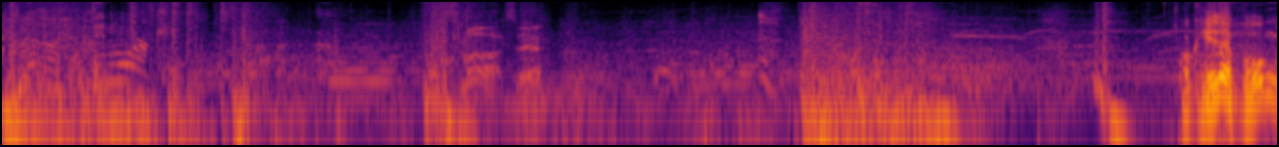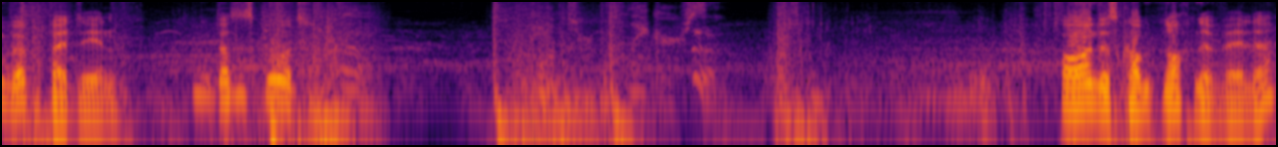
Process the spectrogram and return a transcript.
Nuh-uh. Didn't work. Smart, sir. Okay, der Bogen wirkt bei denen. Das ist gut. Und es kommt noch eine Welle.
